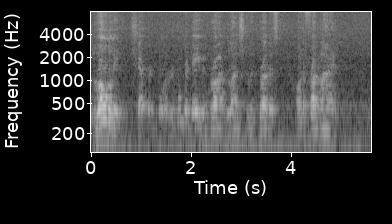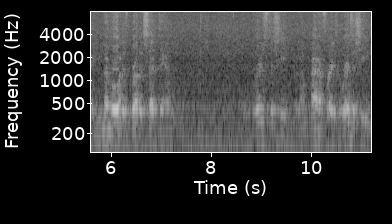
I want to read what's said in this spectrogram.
lowly shepherd boy. Remember David brought lunch to his brothers on the front line? And you remember what his brother said to him? Where's the sheep? And I'm paraphrasing. Where's the sheep?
